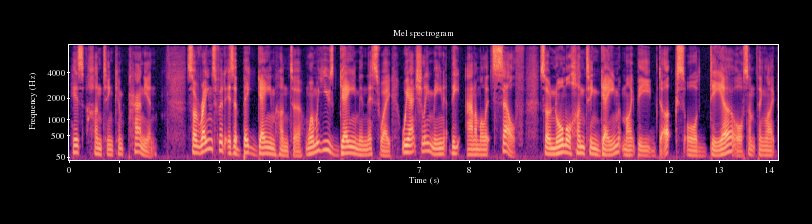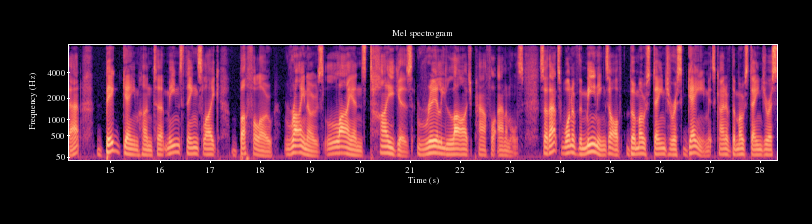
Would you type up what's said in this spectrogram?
his hunting companion. So, Rainsford is a big game hunter. When we use game in this way, we actually mean the animal itself. So, normal hunting game might be ducks or deer or something like that. Big game hunter means things like buffalo, rhinos, lions, tigers, really large, powerful animals. So, that's one of the meanings of the most dangerous game. It's kind of the most dangerous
